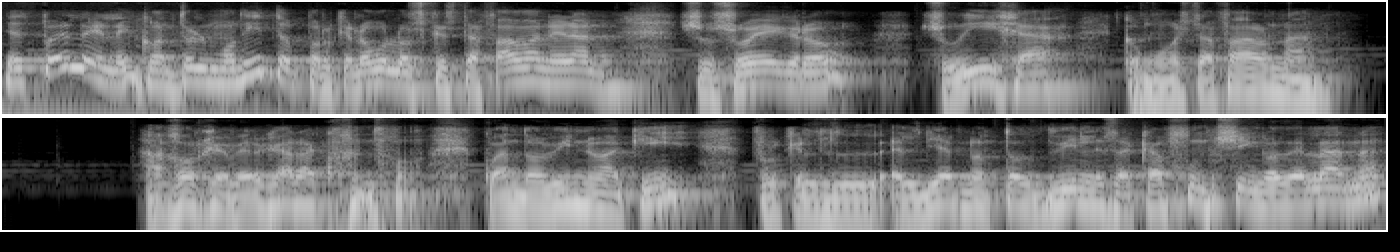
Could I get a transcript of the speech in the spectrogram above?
Después le, encontró el modito, porque luego los que estafaban eran su suegro, su hija, como estafaron a, Jorge Vergara cuando, cuando vino aquí, porque el, el yerno Todd le sacaba un chingo de lana,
